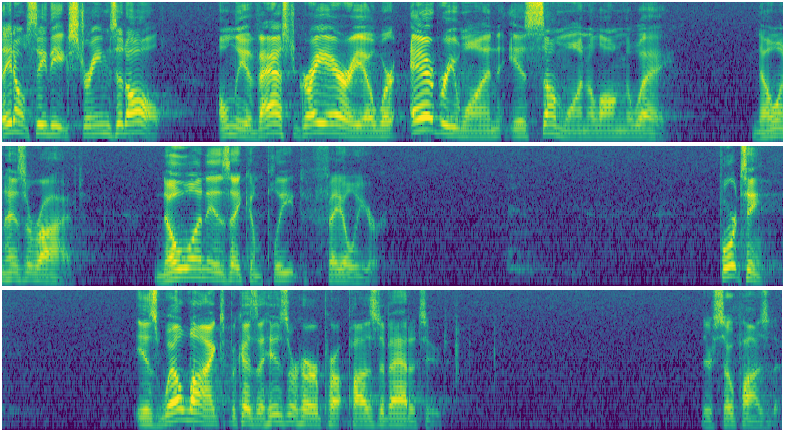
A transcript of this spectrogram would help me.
They don't see the extremes at all, only a vast gray area where everyone is someone along the way. No one has arrived, no one is a complete failure. 14 is well liked because of his or her positive attitude. They're so positive.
